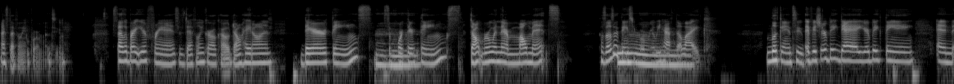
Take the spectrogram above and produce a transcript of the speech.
That's definitely an important one too. Celebrate your friends is definitely girl code. Don't hate on their things. Support their Mhm. things. Don't ruin their moments. Cause those are things people really have to Mm. like look into. If it's your big day, your big thing, and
